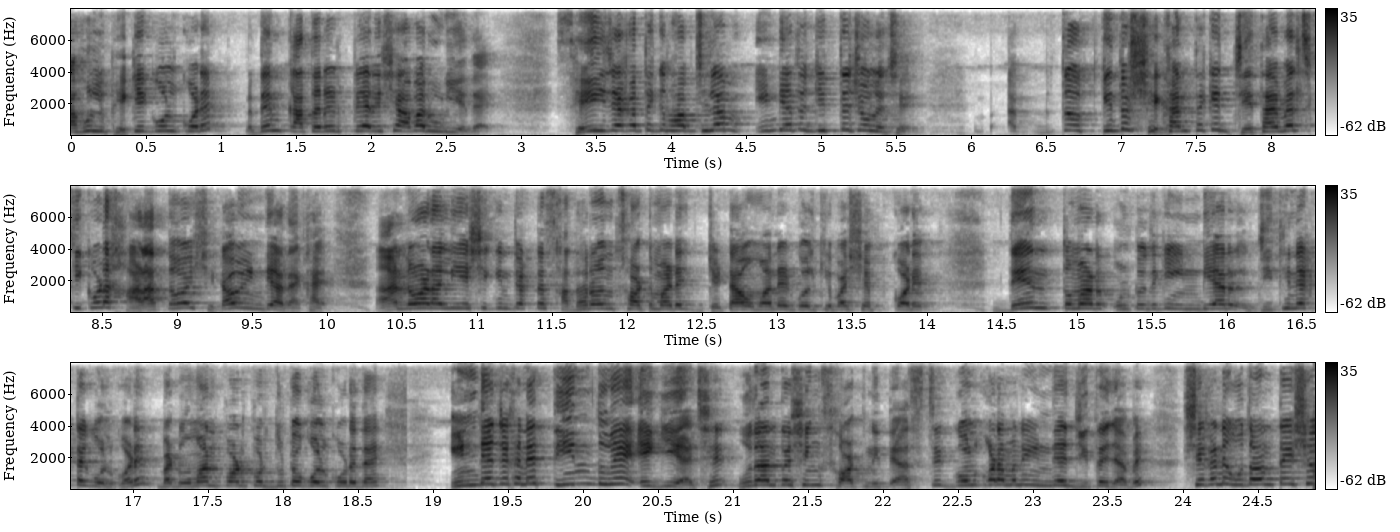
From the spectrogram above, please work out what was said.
রাহুল ভেকে গোল করে দেন কাতারের প্লেয়ার এসে আবার উড়িয়ে দেয়। সেই জায়গা থেকে ভাবছিলাম, ইন্ডিয়া তো জিততে চলেছে। তো কিন্তু সেখান থেকে জেতা ম্যাচ কী করে হারাতে হয় সেটাও ইন্ডিয়া দেখায়। আনোয়ার আলী এসে কিন্তু একটা সাধারণ শট মারে, যেটা ওমানের গোলকিপার সেভ করে। দেন তোমার উল্টো দিকে ইন্ডিয়ার জিথিন একটা গোল করে বাট ওমান পরপর দুটো গোল করে দেয়। ইন্ডিয়া যেখানে তিন দুয়ে এগিয়ে আছে, উদান্ত সিং শট নিতে আসছে, গোল করা মানে ইন্ডিয়া জিতে যাবে, সেখানে উদান্ত এসে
